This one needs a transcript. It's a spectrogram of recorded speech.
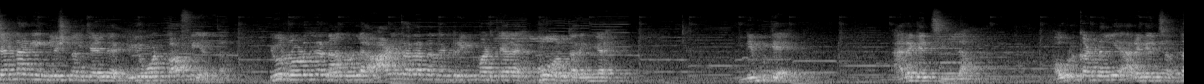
ಚೆನ್ನಾಗಿ ಇಂಗ್ಲಿಷ್ನಲ್ಲಿ ಕೇಳಿದೆ. ಯು ವಾಂಟ್ ಕಾಫಿ ಅಂತ. ಇವ್ರು ನೋಡಿದ್ರೆ ನಾನು ಒಳ್ಳೆ ಆಳ್ ತರ ನನ್ನ ಟ್ರೀಟ್ ಮಾಡ್ತಾರೆ ಹ್ಞೂ ಅಂತಾರೆ ಹಿಂಗೆ ನಿಮಗೆ ಅರೆಗೆನ್ಸ್ ಇಲ್ಲ. ಅವ್ರ ಕಣ್ಣಲ್ಲಿ ಅರೆಗೆನ್ಸ್ ಅಂತ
